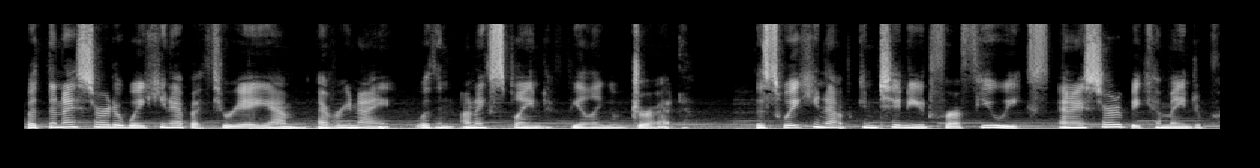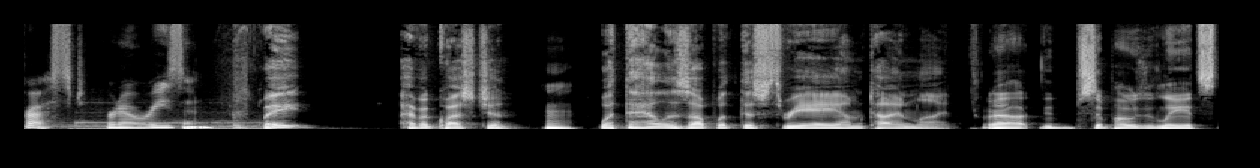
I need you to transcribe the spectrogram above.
But then I started waking up at 3 a.m. every night with an unexplained feeling of dread. This waking up continued for a few weeks, and I started becoming depressed for no reason. Wait, I have a question. Hmm. What the hell is up with this 3 a.m. timeline? Uh, supposedly it's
